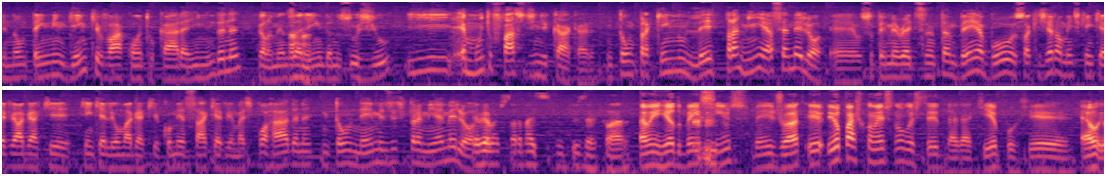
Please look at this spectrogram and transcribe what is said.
e não tem ninguém que vá contra o cara ainda, né? Pelo menos ali ainda não surgiu. E é muito fácil de indicar, cara. Então, pra quem não lê, pra mim essa é a melhor. É, o Superman Red Sun também é boa, só que geralmente quem quer ver o HQ, quem quer ler uma HQ começar, quer ver mais porrada, né? Então o Nemesis pra mim é melhor. Ser uma história mais simples, é claro. É um enredo bem simples, bem idiota. Eu, eu, particularmente não gostei da HQ, porque é um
